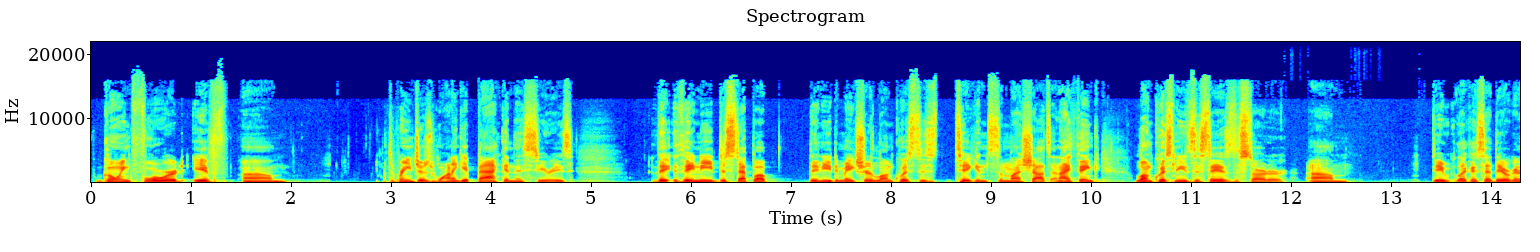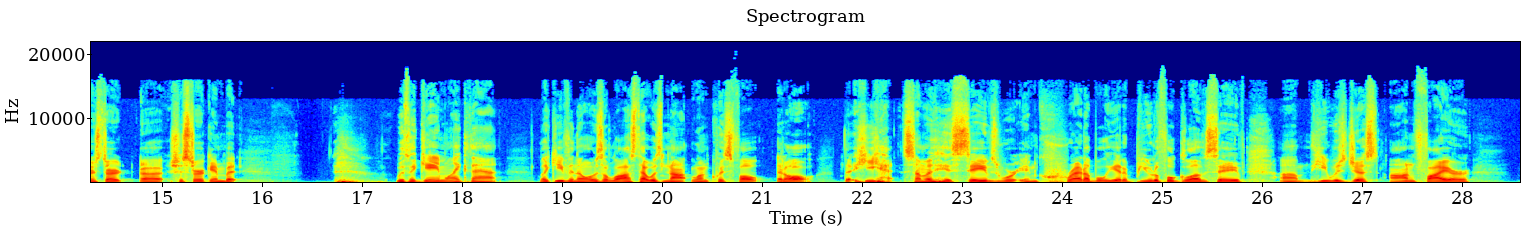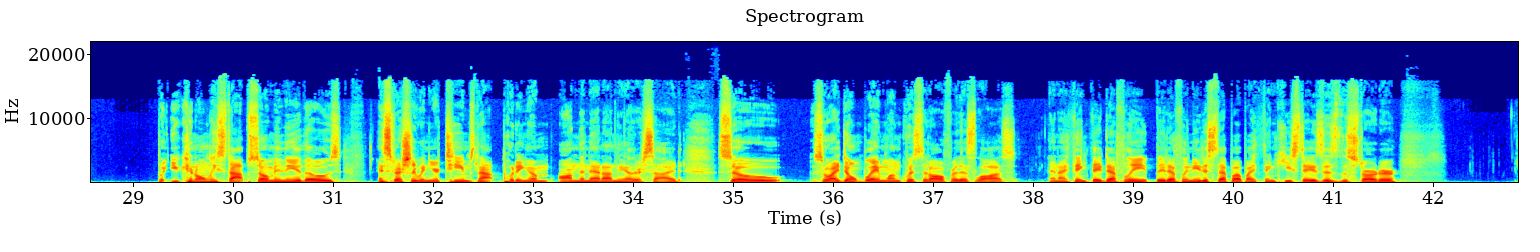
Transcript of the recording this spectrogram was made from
going forward, if um, the Rangers want to get back in this series, they they need to step up. They need to make sure Lundqvist is taking some less shots, and I think Lundqvist needs to stay as the starter. Um, they, like I said, they were going to start uh, Shesterkin, but with a game like that, like even though it was a loss, that was not Lundqvist's fault at all. That he had, some of his saves were incredible. He had a beautiful glove save. Um, he was just on fire. But you can only stop so many of those, especially when your team's not putting them on the net on the other side. So so I don't blame Lundqvist at all for this loss. And I think they definitely they definitely need to step up. I think he stays as the starter.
